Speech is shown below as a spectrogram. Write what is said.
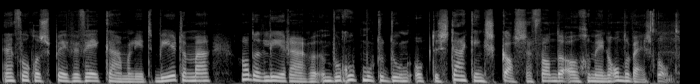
En volgens PVV-Kamerlid Beertema hadden de leraren een beroep moeten doen op de stakingskassen van de Algemene Onderwijsbond.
